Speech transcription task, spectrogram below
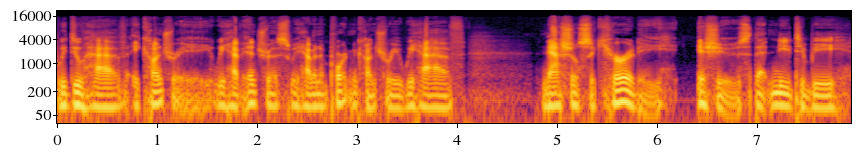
we do have a country, we have interests, we have an important country, we have national security issues that need to be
